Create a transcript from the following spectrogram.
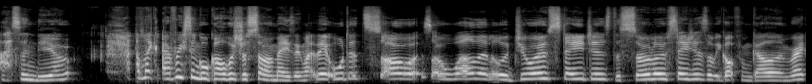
Accendio and like every single girl was just so amazing. Like they all did so, so well. Their little duo stages, the solo stages that we got from Gal and Rei.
